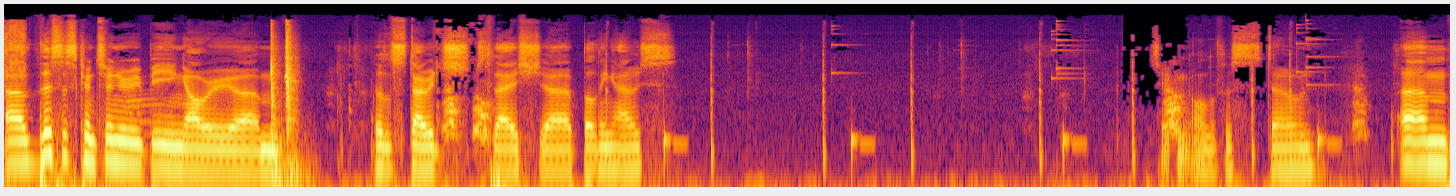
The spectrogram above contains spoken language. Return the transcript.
Uh, this is continually being our um, little storage slash uh, building house. taking all of the stone. Um,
